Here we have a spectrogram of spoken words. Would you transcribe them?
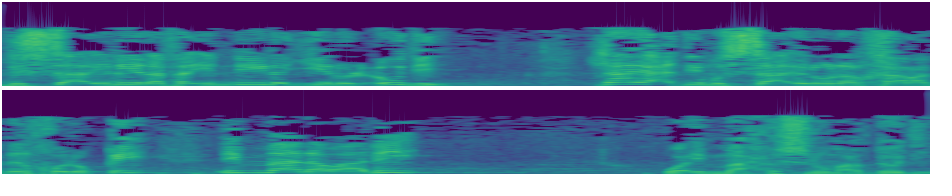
للسائلين فإني لين العود. لا يعدم السائلون الخير من خلقي إما نوالي وإما حسن مردودي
